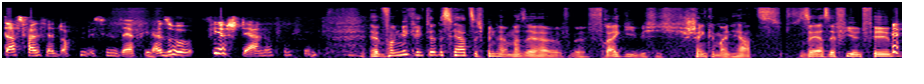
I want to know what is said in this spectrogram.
das fand ich ja doch ein bisschen sehr viel. Also vier Sterne von fünf. Äh, von mir kriegt er das Herz. Ich bin da immer sehr äh, freigiebig. Ich schenke mein Herz sehr, sehr vielen Filmen,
